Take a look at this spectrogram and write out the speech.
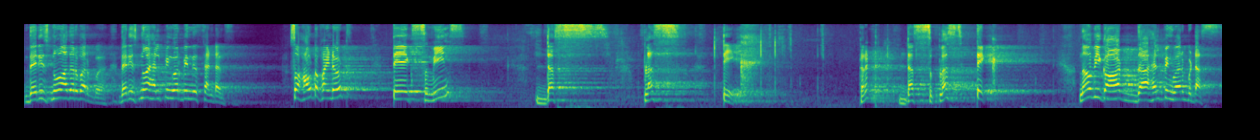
There is no other verb. There is no helping verb in this sentence. So, how to find out? Takes means does plus take. Correct? Does plus take. Now we got the helping verb does.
